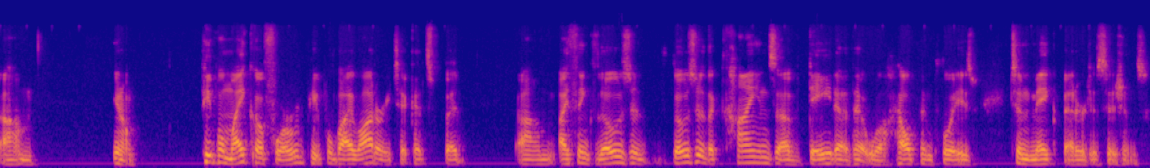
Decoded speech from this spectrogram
Um, you know, people might go forward. People buy lottery tickets, but um, I think those are those are the kinds of data that will help employees to make better decisions.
